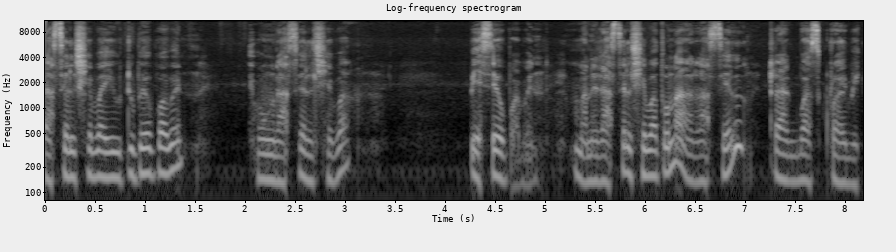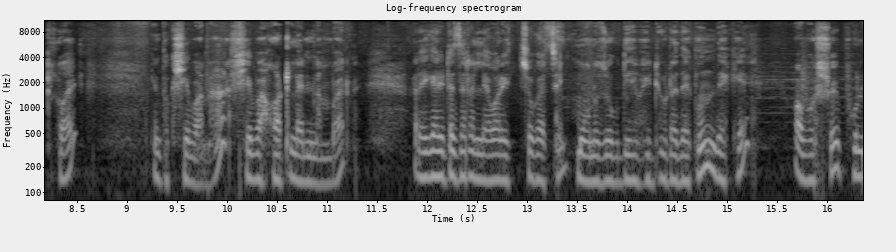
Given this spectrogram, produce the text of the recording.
রাসেল সেবা ইউটিউবেও পাবেন এবং রাসেল সেবা পেজেও পাবেন। মানে রাসেল সেবা তো না, রাসেল, ট্রাক, বাস, ক্রয়, বিক্রয়, কিন্তু সেবা না, সেবা হটলাইন নাম্বার। আর এই গাড়িটা যারা নেওয়ার ইচ্ছুক আছেন, মনোযোগ দিয়ে ভিডিওটা দেখুন, দেখে অবশ্যই ফুল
